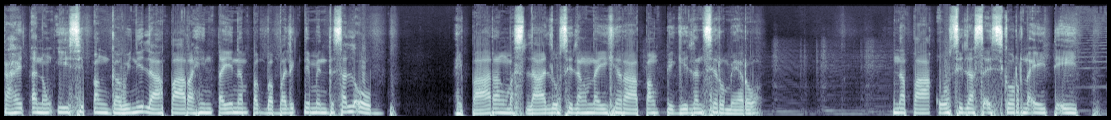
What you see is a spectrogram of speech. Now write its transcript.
kahit anong isip ang gawin nila para hintayin ang pagbabalik ni Mendez sa loob, ay parang mas lalo silang nahihirapang pigilan si Romero. Napako sila sa score na 88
